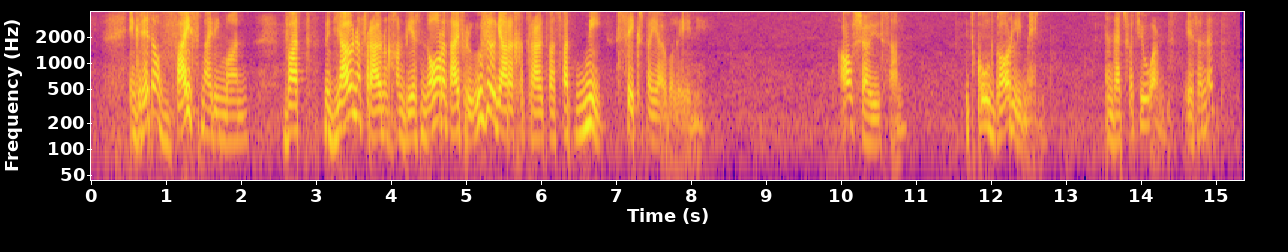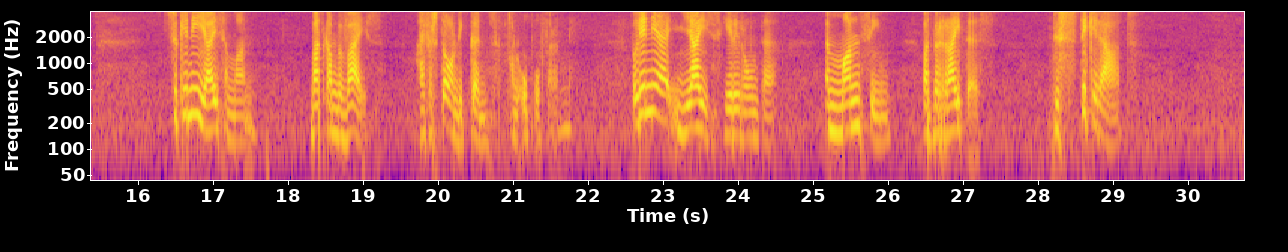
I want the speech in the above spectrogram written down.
En Greta wys my die man wat met jou 'n verhouding gaan wees nadat hy vir hoeveel jare getroud was wat nie seks by jou wil hê nie. I'll show you some. It's called godly men. And that's what you want, isn't it? So ken jy jy's 'n man wat kan bewys hy verstaan die kuns van opoffering nie. Wil jy nie jy's hierdie ronde 'n man sien wat bereid is to stick it out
